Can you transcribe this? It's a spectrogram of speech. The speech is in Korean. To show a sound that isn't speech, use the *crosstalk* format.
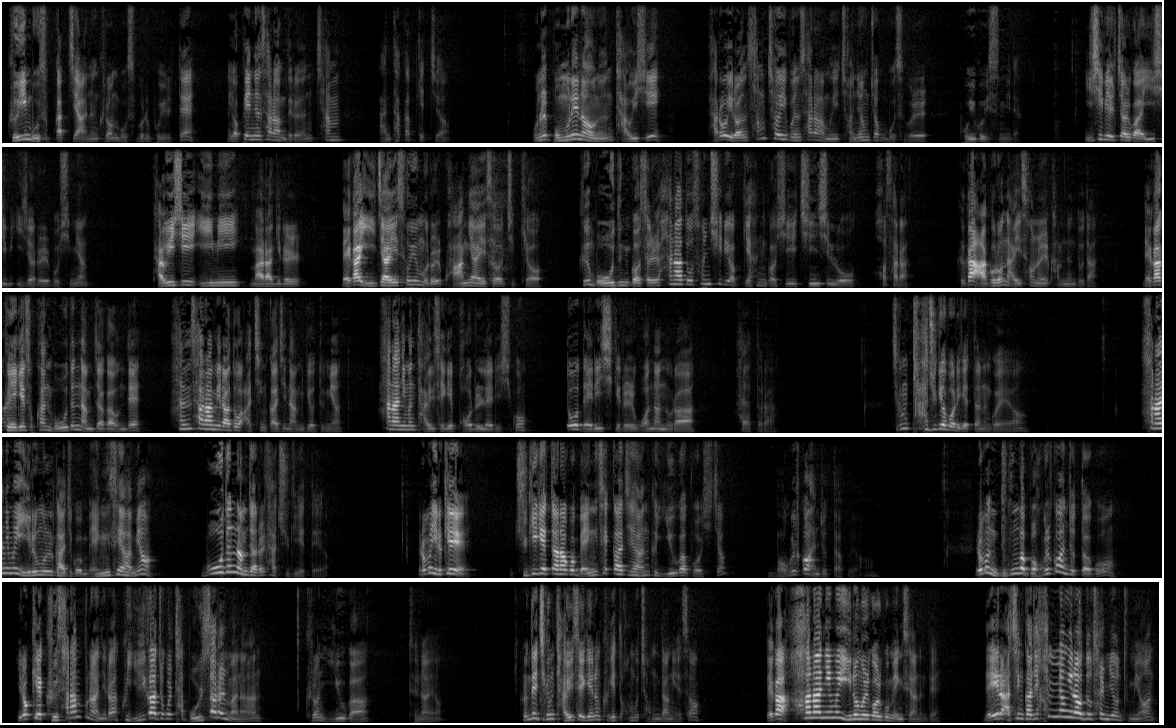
그의 모습 같지 않은 그런 모습을 보일 때 옆에 있는 사람들은 참 안타깝겠죠. 오늘 본문에 나오는 다윗이 바로 이런 상처 입은 사람의 전형적 모습을 보이고 있습니다. 21절과 22절을 보시면 다윗이 이미 말하기를 내가 이자의 소유물을 광야에서 지켜 그 모든 것을 하나도 손실이 없게 한 것이 진실로 허사라. 그가 악으로 나의 선을 갚는도다. 내가 그에게 속한 모든 남자 가운데 한 사람이라도 아침까지 남겨두면 하나님은 다윗에게 벌을 내리시고 또 내리시기를 원하노라 하였더라. 지금 다 죽여버리겠다는 거예요. 하나님의 이름을 가지고 맹세하며 모든 남자를 다 죽이겠대요. 여러분 이렇게 죽이겠다라고 맹세까지 한 그 이유가 무엇이죠? 먹을 거 안 줬다고요. 여러분 누군가 먹을 거 안 줬다고 이렇게 그 사람뿐 아니라 그 일가족을 다 몰살할 만한 그런 이유가 되나요? 그런데 지금 다윗에게는 그게 너무 정당해서 내가 하나님의 이름을 걸고 맹세하는데 내일 아침까지 한 명이라도 살려두면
